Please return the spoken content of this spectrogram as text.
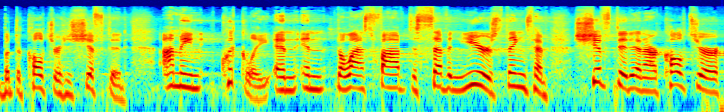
But the culture has shifted. I mean, quickly. And in the last five to seven years, things have shifted in our culture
